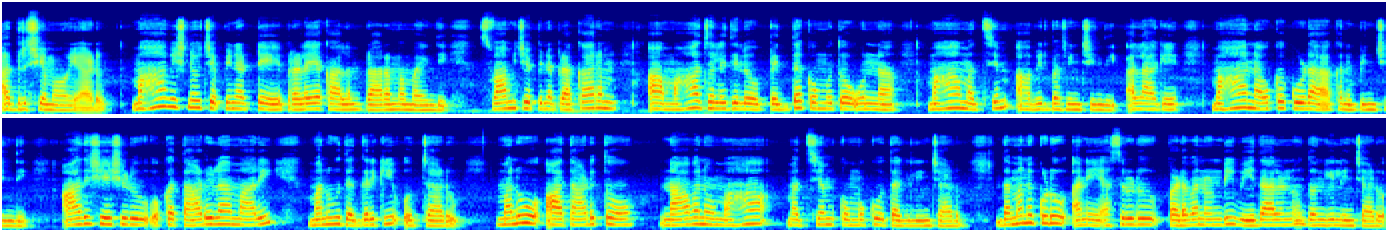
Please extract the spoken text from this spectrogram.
అదృశ్యమయ్యాడు. మహావిష్ణువు చెప్పినట్టే ప్రళయకాలం ప్రారంభమైంది. స్వామి చెప్పిన ప్రకారం ఆ మహాజలిదిలో పెద్ద కొమ్ముతో ఉన్న మహామత్స్యం ఆవిర్భవించింది. అలాగే మహానౌక కూడా కనిపించింది. ఆదిశేషుడు ఒక తాడులా మారి మనువు దగ్గరికి వచ్చాడు. మనువు ఆ తాడుతో నావను మహామత్స్యం కొమ్ముకు తగిలించాడు. దమనకుడు అనే అసురుడు పడవ నుండి వేదాలను దొంగిలించాడు.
